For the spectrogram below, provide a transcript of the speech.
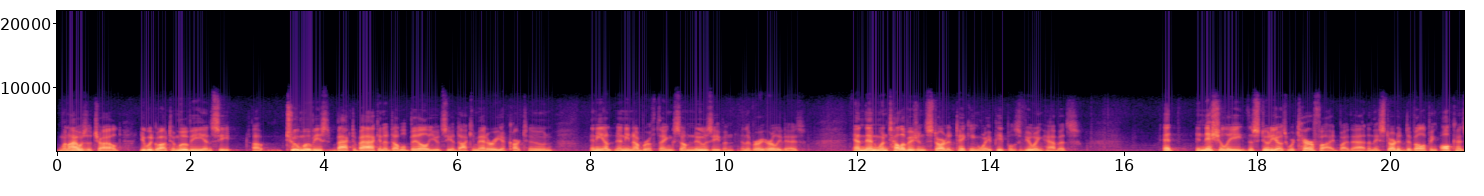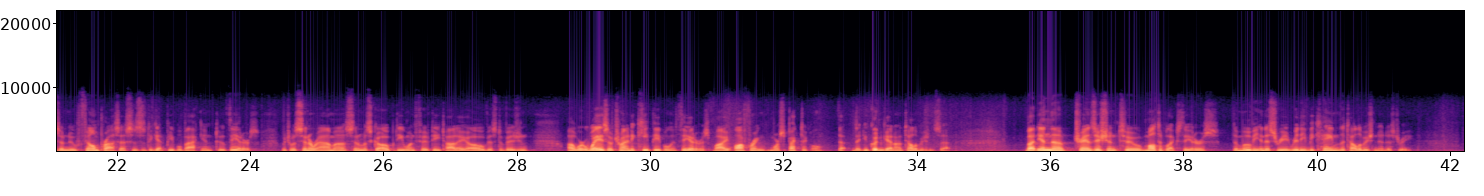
When I was a child, you would go out to a movie and see uh, two movies back to back in a double bill. You'd see a documentary, a cartoon, any, any number of things, some news even in the very early days. And then when television started taking away people's viewing habits, it, initially the studios were terrified by that and they started developing all kinds of new film processes to get people back into theaters, which was Cinerama, CinemaScope, D150, Todd AO, VistaVision, uh, were ways of trying to keep people in theaters by offering more spectacle that, that you couldn't get on a television set. But in the transition to multiplex theaters, the movie industry really became the television industry.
